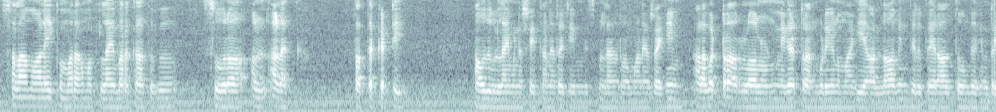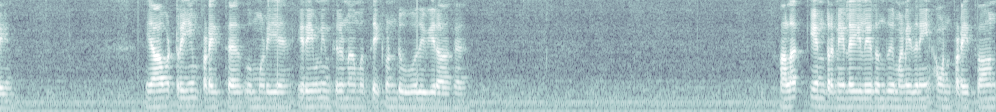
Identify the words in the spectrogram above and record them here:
அஸ்லாம் வலைக்கம் வரமத்துல்லாய் வரகாத்துகு சூரா அல் அலக் ரத்தக்கட்டி அவுது பில்லாய் மின ரஜீம் பிஸ்மில்லா ரஹ்மான் ரஹீம் அளவற்ற அருளாளனும் நிகற்ற அன்புடையனுமாகிய அல்லாவின் திருப்பெயரால் தூங்குகின்றேன். யாவற்றையும் படைத்த உம்முடைய இறைவனின் திருநாமத்தை கொண்டு ஓதுவீராக. அலக் என்ற நிலையிலிருந்து மனிதனை அவன் படைத்தான்.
